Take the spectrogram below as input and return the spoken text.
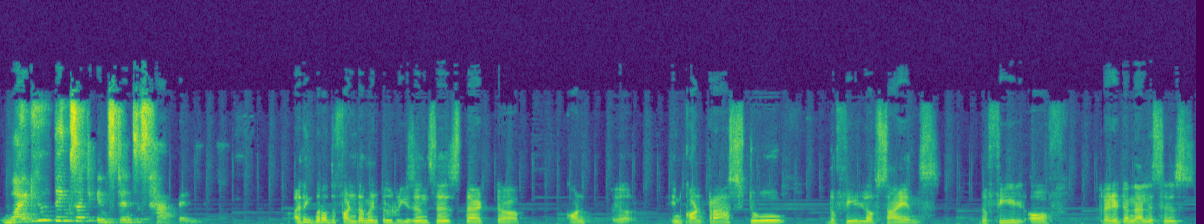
Why do you think such instances happen? I think one of the fundamental reasons is that uh, con- uh, in contrast to the field of science, the field of credit analysis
